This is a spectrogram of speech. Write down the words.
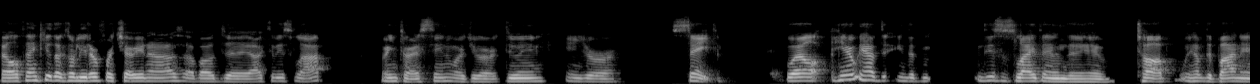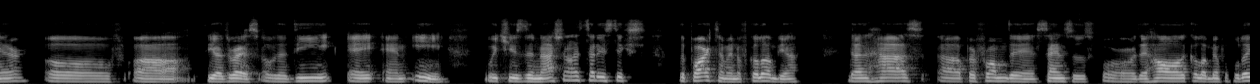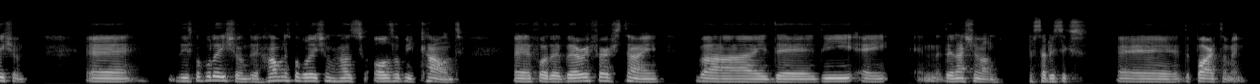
well, thank you, Dr. Liller, for sharing us about the Activist Lab. Very interesting what you are doing in your state. Well, here we have the, in the this slide in the top, we have the banner of uh, the address of the DANE, which is the National Statistics Department of Colombia, that has uh, performed the census for the whole Colombian population. Uh, this population, the homeless population, has also been counted uh, for the very first time by the DA, the National Statistics uh, Department.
